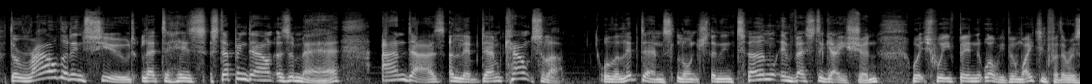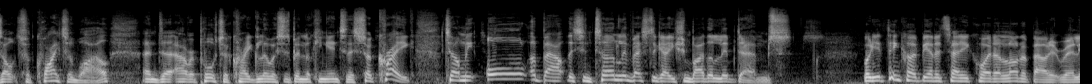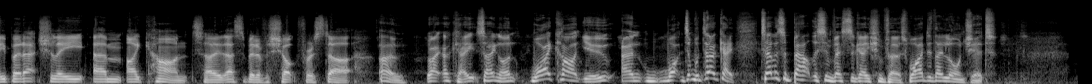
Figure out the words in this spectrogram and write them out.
the row that ensued led to his stepping down as a mayor and as a Lib Dem councillor. Well, the Lib Dems launched an internal investigation, which we've been well, we've been waiting for the results for quite a while, and uh, our reporter Craig Lewis has been looking into this. So, Craig, tell me all about this internal investigation by the Lib Dems. Well, you'd think I'd be able to tell you quite a lot about it, really, but actually, um, I can't. So that's a bit of a shock for a start. Oh, right, okay. So, hang on. Why can't you? And what? Okay, tell us about this investigation first. Why did they launch it?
